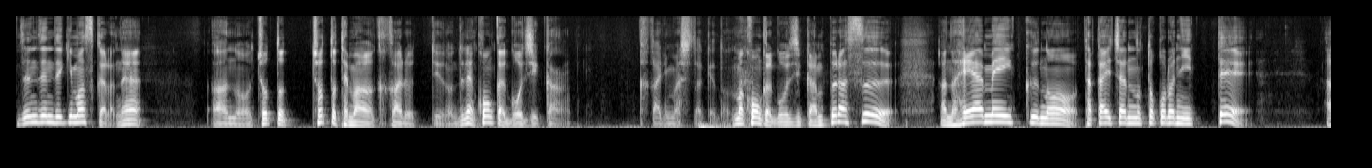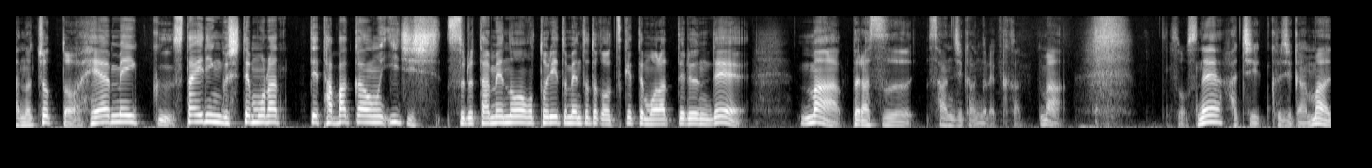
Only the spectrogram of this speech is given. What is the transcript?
全然できますからね。あのちょっとちょっと手間がかかるっていうのでね。今回5時間かかりましたけど、まあ、今回5時間プラスあのヘアメイクの高井ちゃんのところに行ってあのちょっとヘアメイクスタイリングしてもらって束感を維持するためのトリートメントとかをつけてもらってるんでまあプラス3時間ぐらいかかってまあそうですね。89時間。まあ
